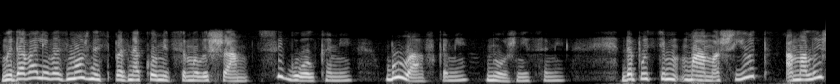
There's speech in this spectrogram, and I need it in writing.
мы давали возможность познакомиться малышам с иголками, булавками, ножницами. Допустим, мама шьет, а малыш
